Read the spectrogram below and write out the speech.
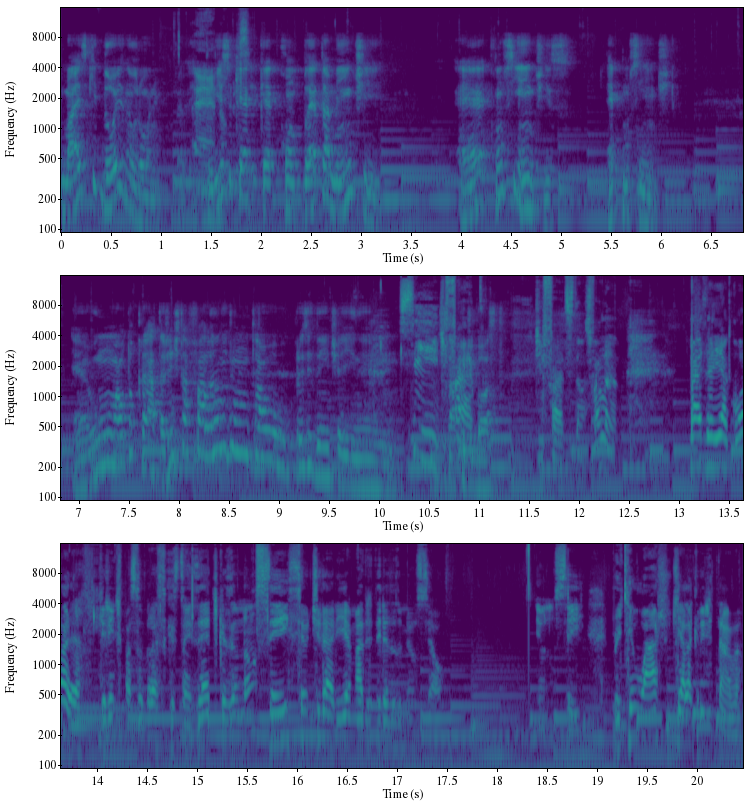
mais que dois neurônios. É, Por isso que é, que é completamente é consciente isso. É consciente. É um autocrata. A gente tá falando de um tal presidente aí, né? Sim, de fato. de bosta. De fato, estamos falando. Mas aí agora, que a gente passou pelas questões éticas, eu não sei se eu tiraria a Madre Teresa do meu céu. Eu não sei. Porque eu acho que ela acreditava.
